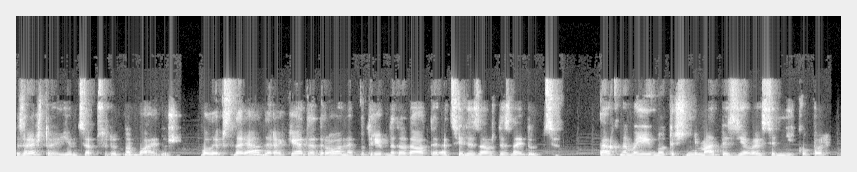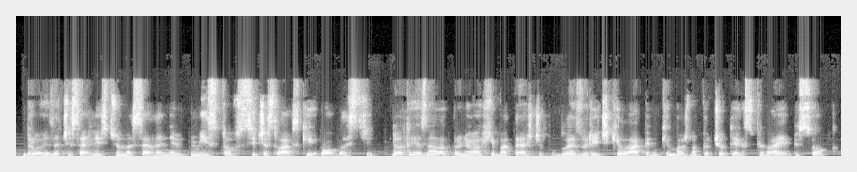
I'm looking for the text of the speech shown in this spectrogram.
Зрештою, їм це абсолютно байдуже. Були б снаряди, ракети, дрони потрібно додати, а цілі завжди знайдуться. Так на моїй внутрішній мапі з'явився Нікополь, друге за чисельністю населення місто в Січеславській області. Доти я знала про нього хіба те, що поблизу річки Лапінки можна почути, як співає пісок.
